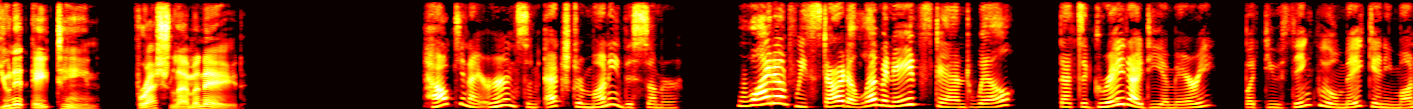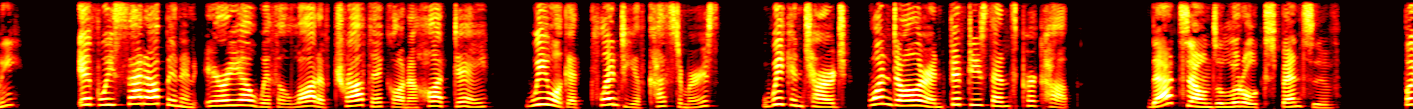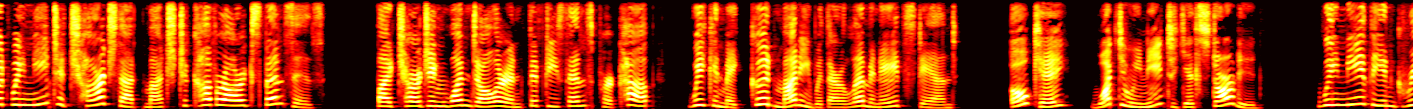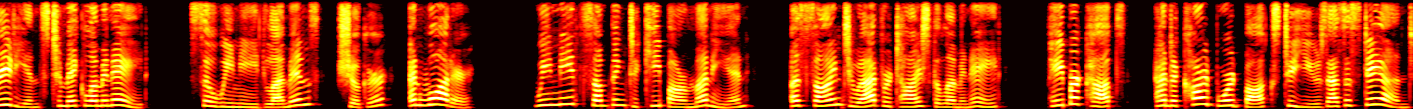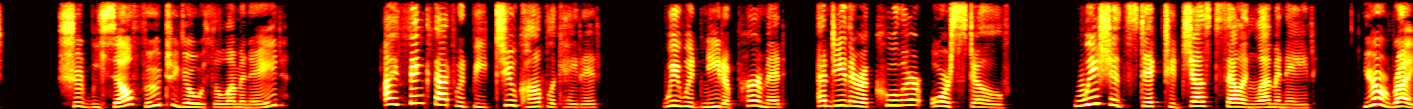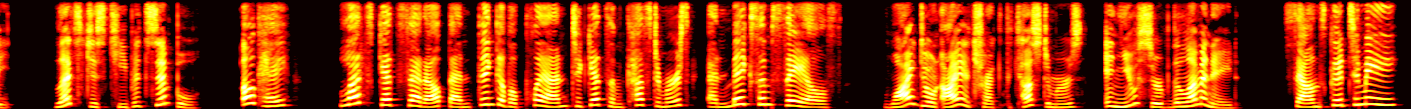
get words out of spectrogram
Unit 18 Fresh Lemonade. How can I earn some extra money this summer? Why don't we start a lemonade stand, Will? That's a great idea, Mary. But do you think we will make any money? If we set up in an area with a lot of traffic on a hot day, we will get plenty of customers. We can charge $1.50 per cup. That sounds a little expensive. But we need to charge that much to cover our expenses. By charging $1.50 per cup, we can make good money with our lemonade stand. Okay, what do we need to get started? We need the ingredients to make lemonade. So we need lemons, sugar, and water. We need something to keep our money in, a sign to advertise the lemonade, paper cups, and a cardboard box to use as a stand. Should we sell food to go with the lemonade? I think that would be too complicated. We would need a permit and either a cooler or stove. We should stick to just selling lemonade. You're right. Let's just keep it simple. Okay, let's get set up and think of a plan to get some customers and make some sales. Why don't I attract the customers and you serve the lemonade? Sounds good to me.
